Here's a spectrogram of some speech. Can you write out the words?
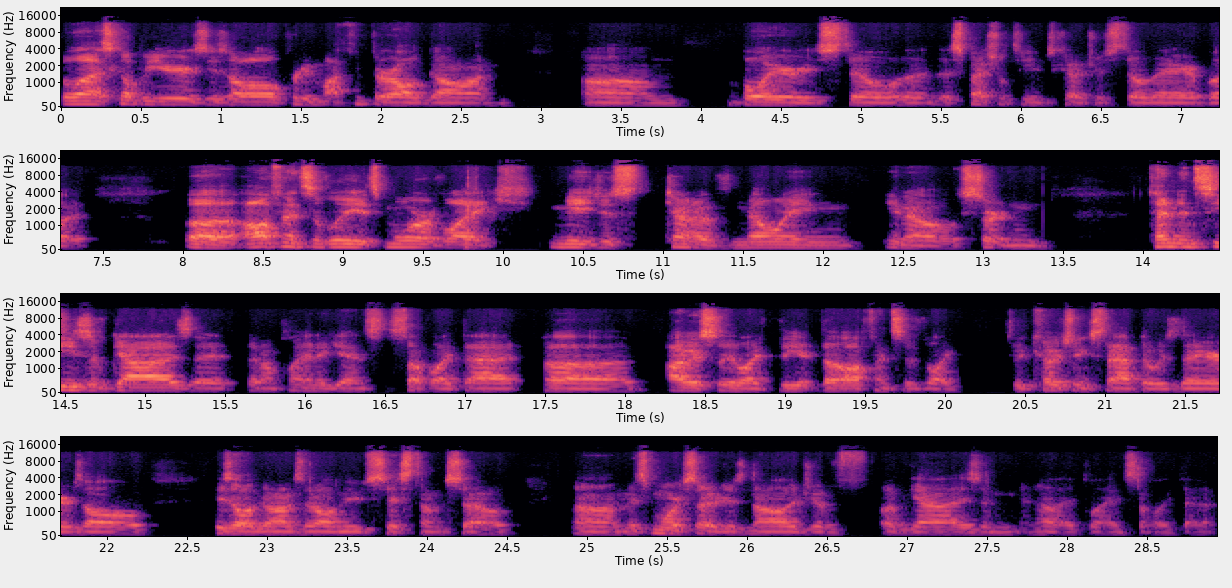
the last couple years is all pretty much. I think they're all gone. Um, Boyer is still the, the special teams coach is still there, but uh, offensively, it's more of like me just kind of knowing, you know, certain tendencies of guys that, that I'm playing against and stuff like that. Uh, obviously, like the the offensive, like the coaching staff that was there is all is all gone. It's an all new system, so um, it's more so just knowledge of of guys and, and how they play and stuff like that.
